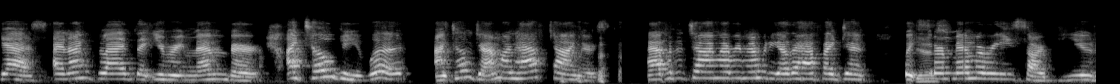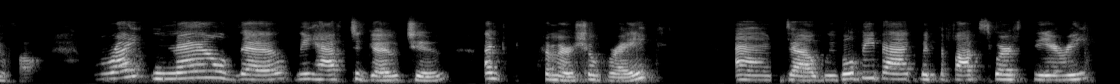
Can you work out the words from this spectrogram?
Yes, and I'm glad that you remember. I told you you would. I told you I'm on half timers. half of the time I remember, the other half I don't. But yes. your memories are beautiful. Right now, though, we have to go to a commercial break. And uh, we will be back with the Foxworth Theory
